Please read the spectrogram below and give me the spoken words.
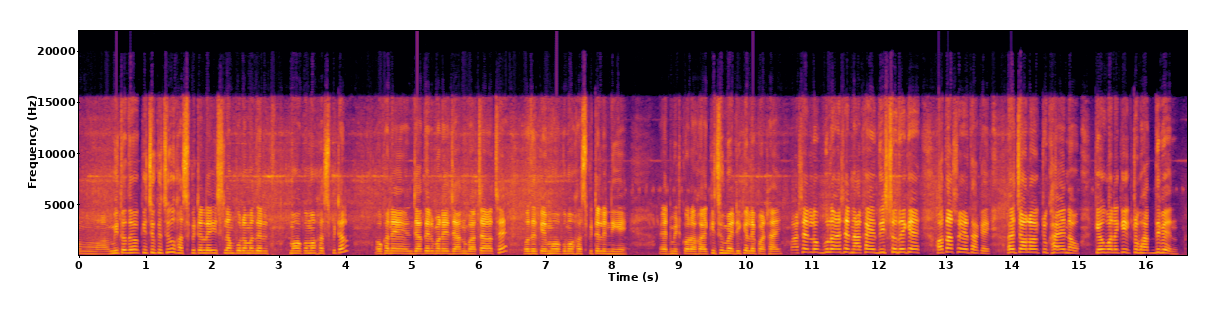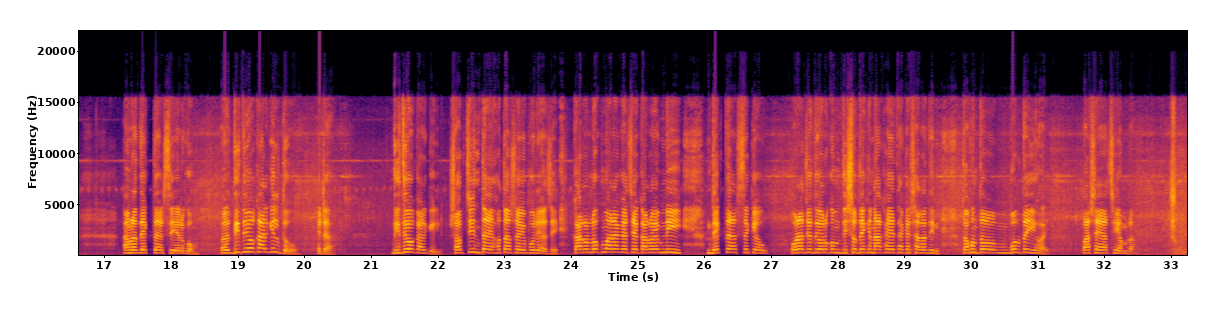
মৃতদেহ কিছু কিছু হসপিটালে ইসলামপুর আমাদের মহকুমা হসপিটাল ওখানে যাদের মানে যান বাঁচা আছে, ওদেরকে মহকুমা হসপিটালে নিয়ে অ্যাডমিট করা হয়, কিছু মেডিকেলে পাঠায়। পাশের লোকগুলো এসে না খায় দৃশ্য দেখে হতাশ হয়ে থাকে। ওই চলো একটু খাইয়ে নাও, কেউ বলে কি একটু ভাত দিবেন? আমরা দেখতে আসছি এরকম। দ্বিতীয় কার্গিল তো, এটা। দ্বিতীয় কার্গিল। সব চিন্তায় হতাশ হয়ে পড়ে আছে। কারও লোক মারা গেছে, কারও এমনি দেখতে আসছে কেউ। ওরা যদি ওরকম দৃশ্য দেখে না খাইয়ে থাকে সারাদিন, তখন তো বলতেই হয়, পাশে আছি আমরা।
